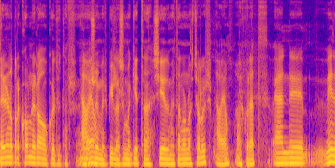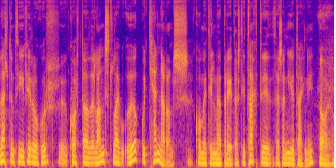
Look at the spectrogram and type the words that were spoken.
Þeir eru nú bara komnir á göttunar, sömur bílar sem að geta séð um þetta nánast sjálfur. Já, já, akkurat. En uh, við veltum því fyrir okkur uh, hvort að landslag ögu kennarans komið til með að breytast í takt við þessa nýju tækni. Já, já.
